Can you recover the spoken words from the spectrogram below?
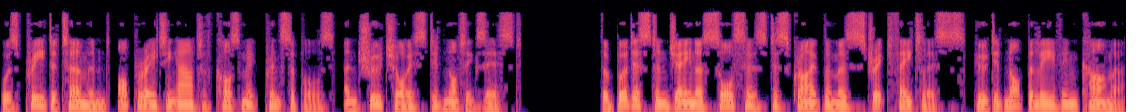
was predetermined, operating out of cosmic principles, and true choice did not exist. The Buddhist and Jaina sources describe them as strict fatalists, who did not believe in karma.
